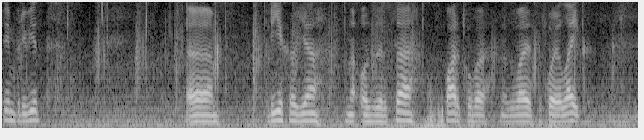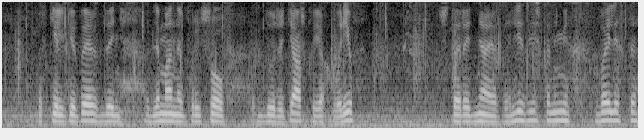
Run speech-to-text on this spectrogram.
Всім привіт! Е, приїхав я на озерце паркове, називається Кой Лейк. Оскільки тиждень для мене пройшов дуже тяжко, я хворів. Чотири дня я взагалі з ліжка не міг вилізти.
